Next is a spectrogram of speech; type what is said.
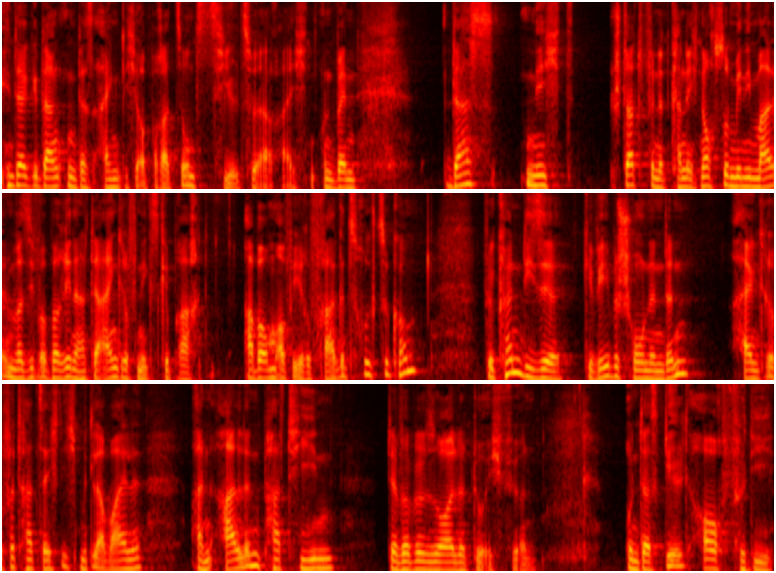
Hintergedanken, das eigentliche Operationsziel zu erreichen. Und wenn das nicht stattfindet, kann ich noch so minimalinvasiv operieren, dann hat der Eingriff nichts gebracht. Aber um auf Ihre Frage zurückzukommen, wir können diese gewebeschonenden Eingriffe tatsächlich mittlerweile an allen Partien der Wirbelsäule durchführen. Und das gilt auch für die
